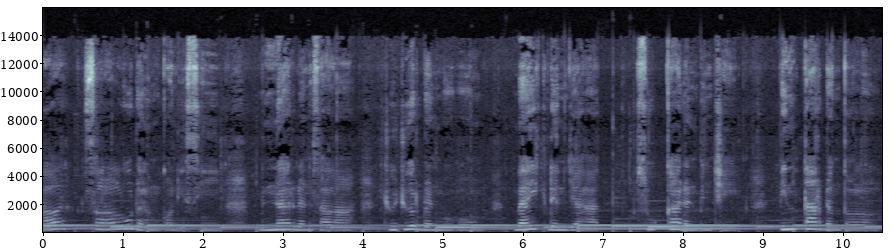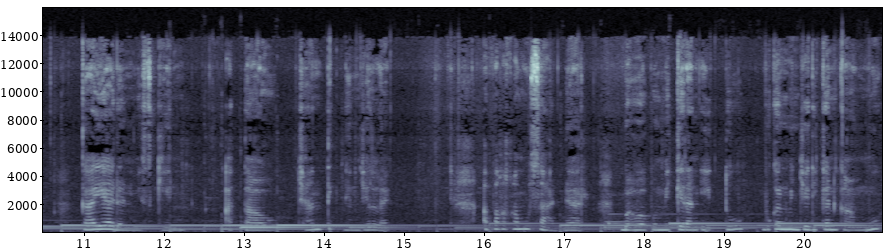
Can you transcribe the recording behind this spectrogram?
hal selalu jujur dan bohong, baik dan jahat, suka dan benci, pintar dan tolol, kaya dan miskin, atau cantik dan jelek. Apakah kamu sadar bahwa pemikiran itu bukan menjadikan kamu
